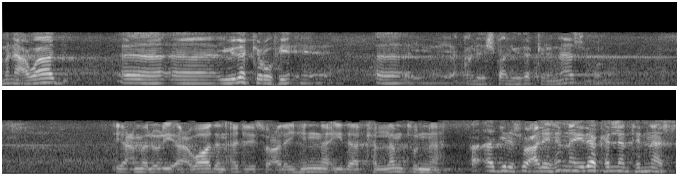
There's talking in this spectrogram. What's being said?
من أعواد آه، آه، يذكر في قال إيش قال؟ يذكر الناس. يعمل لي أعوادا أجلس عليهن إذا كلمت الناس. أجلس عليهن إذا كلمت الناس.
